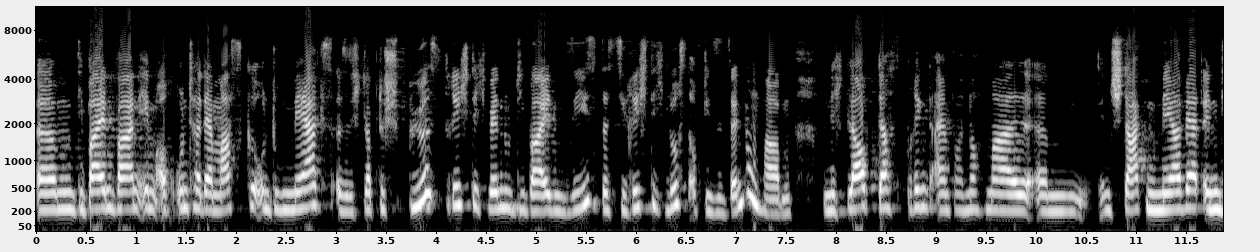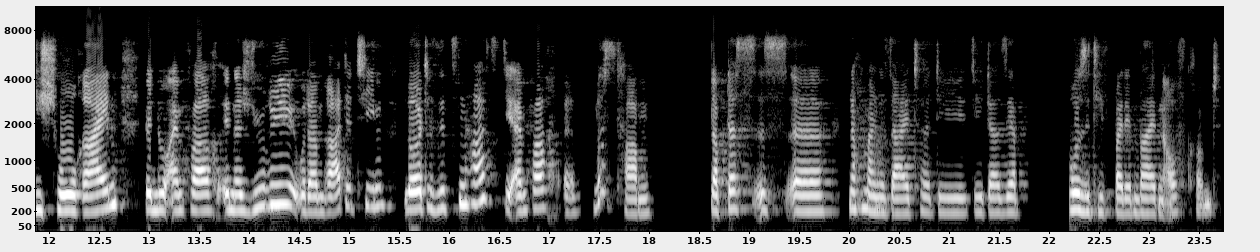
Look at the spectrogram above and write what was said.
Ähm, die beiden waren eben auch unter der Maske und du merkst, also ich glaube, du spürst richtig, wenn du die beiden siehst, dass die richtig Lust auf diese Sendung haben. Und ich glaube, das bringt einfach nochmal ähm, einen starken Mehrwert in die Show rein, wenn du einfach in der Jury oder im Rateteam Leute sitzen hast, die einfach äh, Lust haben. Ich glaube, das ist äh, nochmal eine Seite, die, die da sehr positiv bei den beiden aufkommt.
